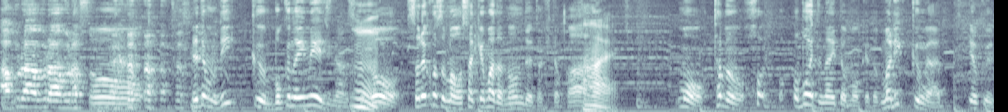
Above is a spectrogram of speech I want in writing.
油油油そう。うんえでもリック僕のイメージなんですけど、それこそまあお酒まだ飲んでる時とか、はい。もう多分ほ覚えてないと思うけど、まあ、リックがよく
